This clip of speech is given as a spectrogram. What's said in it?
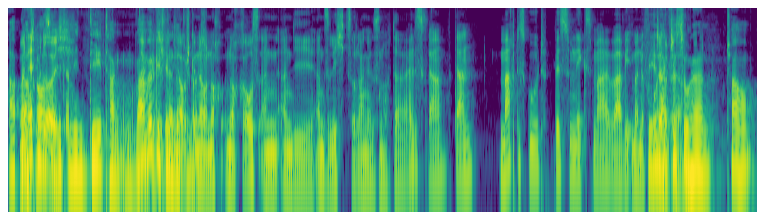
Ab War nach draußen euch. Vitamin D tanken. War Danke wirklich wieder mit genau. Noch, noch raus an, an die, ans Licht, solange es noch da ist. Alles klar. Dann Macht es gut. Bis zum nächsten Mal. War wie immer eine Freude. Vielen Dank fürs Zuhören. Ciao.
